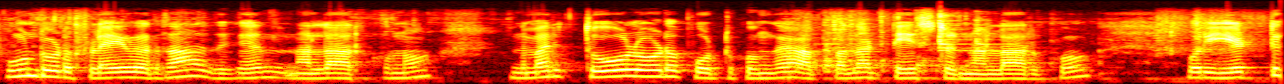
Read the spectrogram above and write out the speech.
பூண்டோட ஃப்ளேவர் தான் அதுக்கு நல்லா இருக்கணும். இந்த மாதிரி தோலோடு போட்டுக்கோங்க. அப்போ தான் டேஸ்ட்டு நல்லாயிருக்கும். ஒரு எட்டு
